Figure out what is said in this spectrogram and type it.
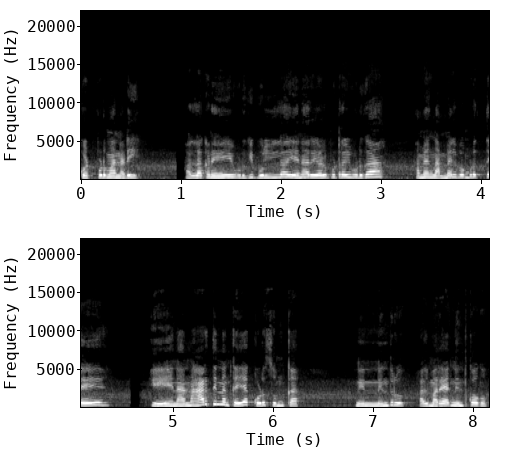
ಕೊಟ್ಬಿಡ್ಮ ನಡಿ. ಅಲ್ಲ ಕಣೆ, ಈ ಹುಡುಗಿ ಬುಲ್ಲ ಏನಾರು ಹೇಳ್ಬಿಟ್ರೆ ಈ ಹುಡುಗ? ಆಮ್ಯಾಗ ನಮ್ಮ ಮೇಲೆ ಬಂದ್ಬಿಡುತ್ತೆ. ಏ, ನಾನು ಮಾಡ್ತೀನಿ ನನ್ನ ಕೈಯಾಗ ಕೊಡು ಸುಮ್ಕ. ನಿನ್ನ ನಿಂದ್ರು, ಅಲ್ಲಿ ಮರ್ಯಾಗ ನಿಂತ್ಕೋಗು.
